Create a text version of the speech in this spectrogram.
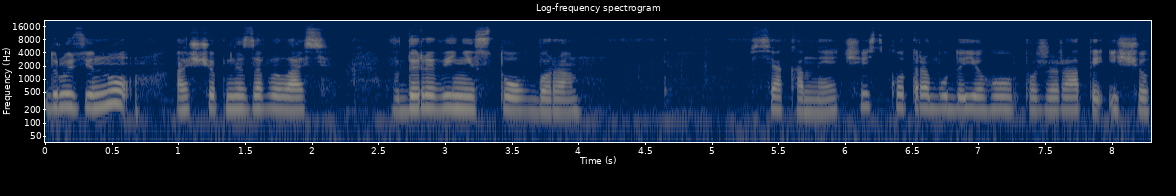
Друзі, ну, а щоб не завелась в деревині стовбура всяка нечисть, котра буде його пожирати, і щоб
